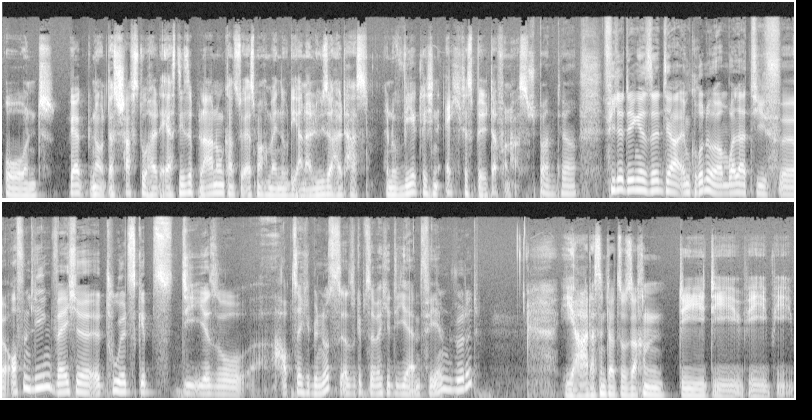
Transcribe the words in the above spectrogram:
Und ja, genau, das schaffst du halt erst. Diese Planung kannst du erst machen, wenn du die Analyse halt hast. Wenn du wirklich ein echtes Bild davon hast. Spannend, ja. Viele Dinge sind ja im Grunde genommen relativ äh, offenliegend. Welche äh, Tools gibt es, die ihr so hauptsächlich benutzt? Also gibt es da welche, die ihr empfehlen würdet? Ja, das sind halt so Sachen, die, die, wie, wie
